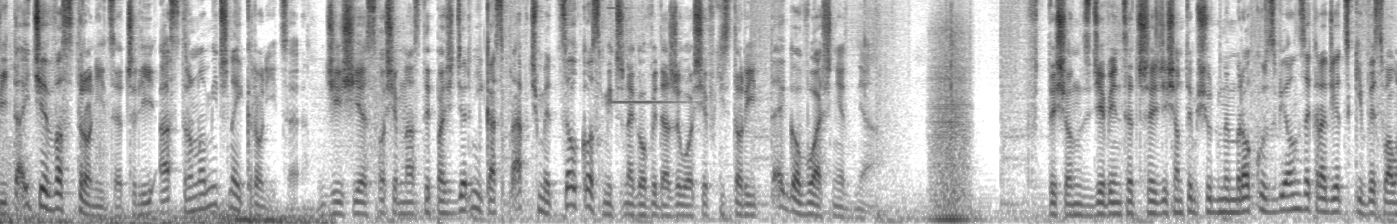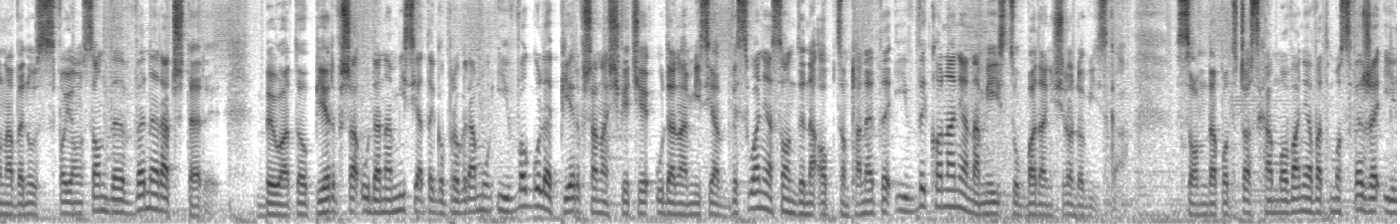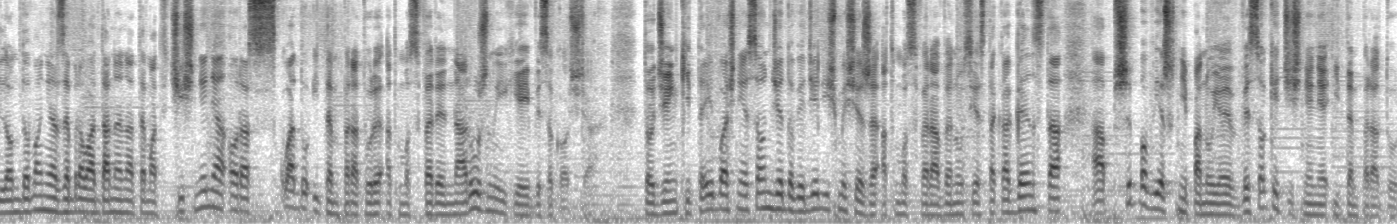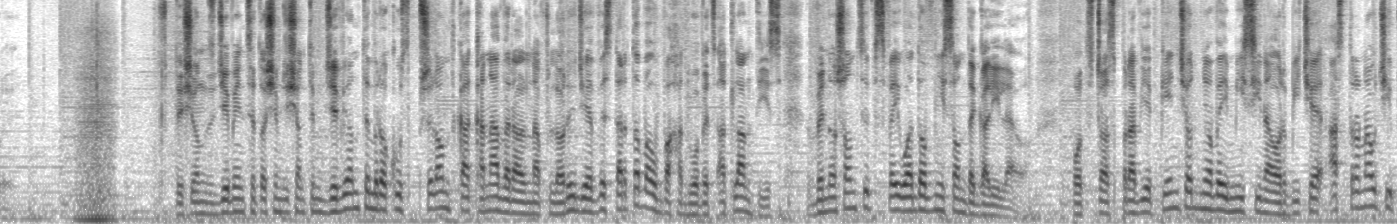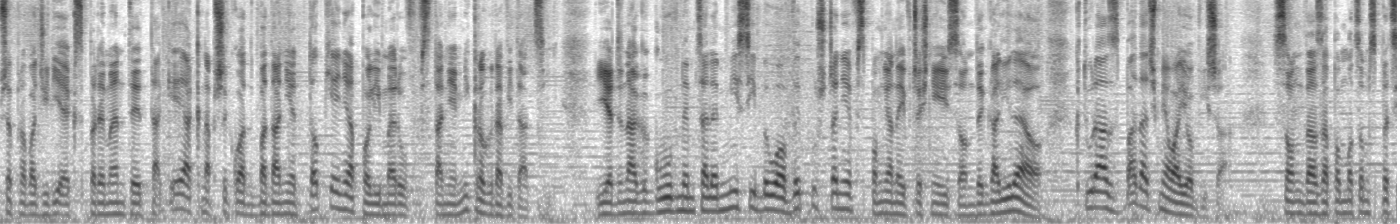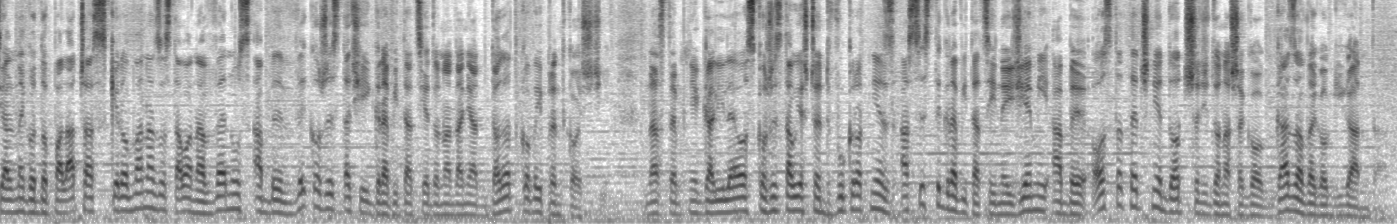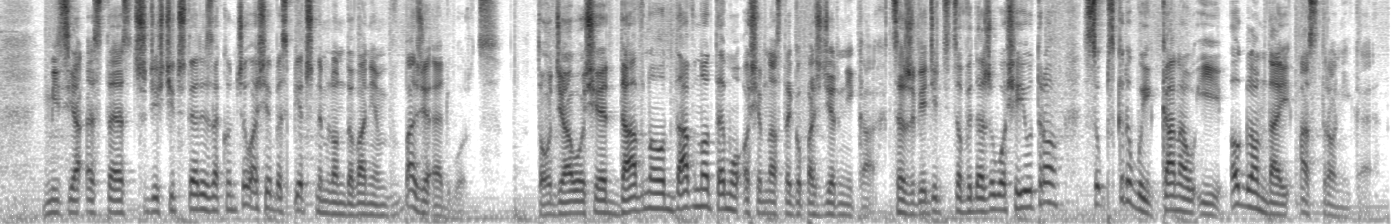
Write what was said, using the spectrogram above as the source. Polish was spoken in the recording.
Witajcie w Astronice, czyli astronomicznej kronice. Dziś jest 18 października, sprawdźmy co kosmicznego wydarzyło się w historii tego właśnie dnia. W 1967 roku Związek Radziecki wysłał na Wenus swoją sondę Venera 4. Była to pierwsza udana misja tego programu i w ogóle pierwsza na świecie udana misja wysłania sondy na obcą planetę i wykonania na miejscu badań środowiska. Sonda podczas hamowania w atmosferze i lądowania zebrała dane na temat ciśnienia oraz składu i temperatury atmosfery na różnych jej wysokościach. To dzięki tej właśnie sondzie dowiedzieliśmy się, że atmosfera Wenus jest taka gęsta, a przy powierzchni panuje wysokie ciśnienie i temperatury. W 1989 roku z przylądka Canaveral na Florydzie wystartował wahadłowiec Atlantis, wynoszący w swej ładowni sondę Galileo. Podczas prawie pięciodniowej misji na orbicie astronauci przeprowadzili eksperymenty takie jak na przykład badanie topienia polimerów w stanie mikrograwitacji. Jednak głównym celem misji było wypuszczenie wspomnianej wcześniej sondy Galileo, która zbadać miała Jowisza. Sonda za pomocą specjalnego dopalacza skierowana została na Wenus, aby wykorzystać jej grawitację do nadania dodatkowej prędkości. Następnie Galileo skorzystał jeszcze dwukrotnie z asysty grawitacyjnej Ziemi, aby ostatecznie dotrzeć do naszego gazowego giganta. Misja STS-34 zakończyła się bezpiecznym lądowaniem w bazie Edwards. To działo się dawno, dawno temu 18 października. Chcesz wiedzieć co wydarzyło się jutro? Subskrybuj kanał i oglądaj Astronikę.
